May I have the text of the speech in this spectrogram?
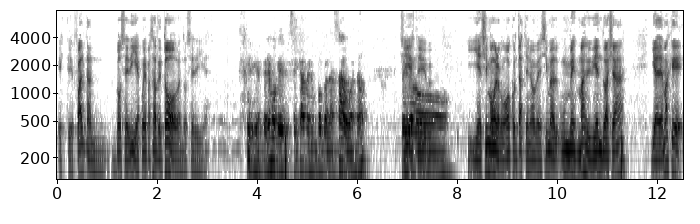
este, faltan 12 días, puede pasar de todo en 12 días. Sí, esperemos que se calmen un poco las aguas, ¿no? Sí, este, y encima, bueno, como vos contaste, ¿no? Encima un mes más viviendo allá y además que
